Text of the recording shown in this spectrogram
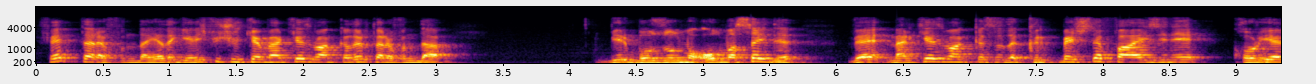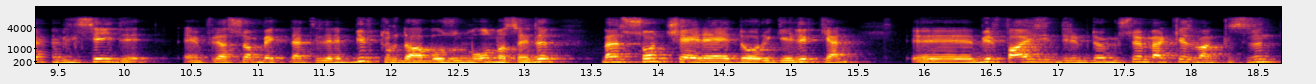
FED tarafında ya da gelişmiş ülke merkez bankaları tarafında bir bozulma olmasaydı ve Merkez Bankası da 45'te faizini koruyabilseydi, enflasyon beklentilerinin bir tur daha bozulma olmasaydı ben son çeyreğe doğru gelirken e, bir faiz indirim döngüsüne Merkez Bankası'nın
